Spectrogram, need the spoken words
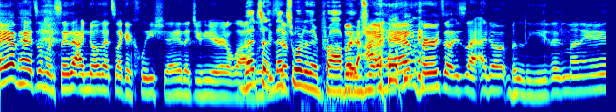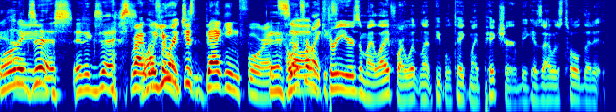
I have had someone say that. I know that's like a cliche that you hear in a lot. That's of a, that's stuff, one of their proverbs. But I have heard so. It's like I don't believe in money. Well, it I- exists. It exists. Right. Well, you for were like- just begging for it. I So went for like three years of my life where I wouldn't let people take my picture because I was told that it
